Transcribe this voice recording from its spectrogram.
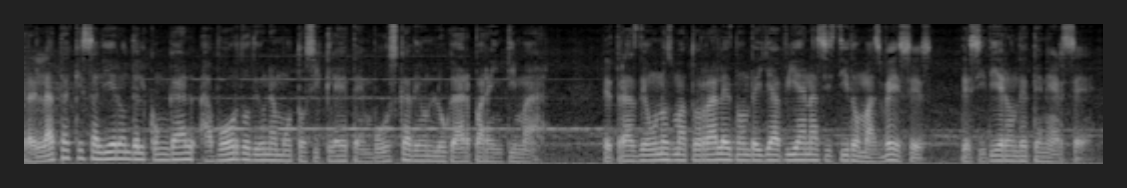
Relata que salieron del Congal a bordo de una motocicleta en busca de un lugar para intimar. Detrás de unos matorrales donde ya habían asistido más veces, decidieron detenerse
